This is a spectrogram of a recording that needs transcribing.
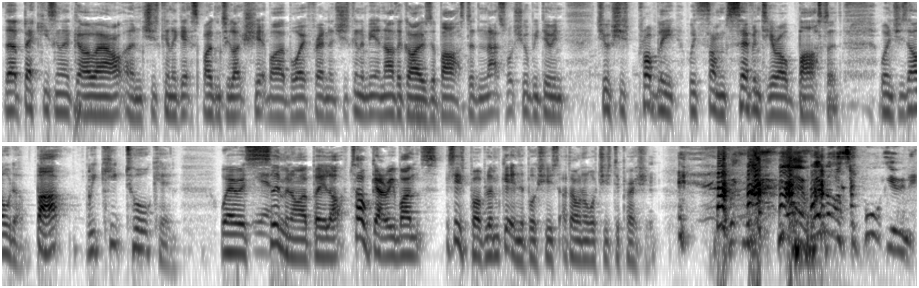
that Becky's going to go out and she's going to get spoken to like shit by a boyfriend, and she's going to meet another guy who's a bastard, and that's what she'll be doing. She'll, she's probably with some seventy-year-old bastard when she's older. But we keep talking. Whereas Yeah. Slim and I would be like, told Gary once, it's his problem, get in the bushes, I don't want to watch his depression. Yeah, we're not a support unit.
